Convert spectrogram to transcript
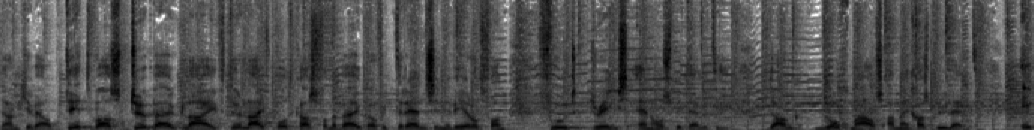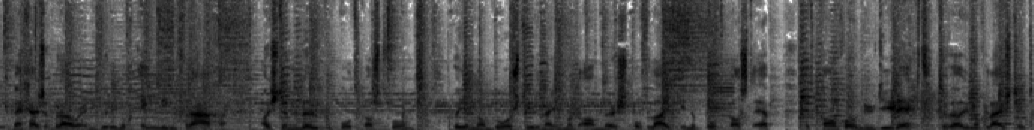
Dankjewel. Dit was De Buik Live, de live podcast van De Buik over trends in de wereld van food, drinks en hospitality. Dank nogmaals aan mijn gast Bulent. Ik ben Gijzer Brouwer en ik wil je nog één ding vragen. Als je het een leuke podcast vond, wil je hem dan doorsturen naar iemand anders of like in de podcast app. Dat kan gewoon nu direct, terwijl je nog luistert.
